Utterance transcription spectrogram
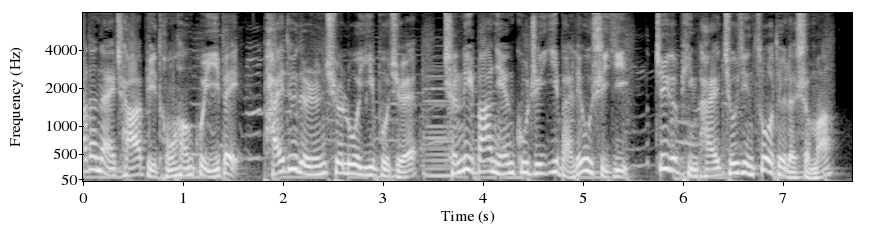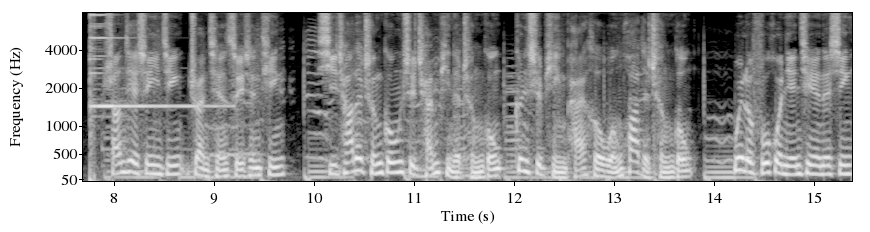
茶的奶茶比同行贵一倍，排队的人却络绎不绝。成立八年，估值一百六十亿，这个品牌究竟做对了什么？商界生意经，赚钱随身听。喜茶的成功是产品的成功，更是品牌和文化的成功。为了俘获年轻人的心，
